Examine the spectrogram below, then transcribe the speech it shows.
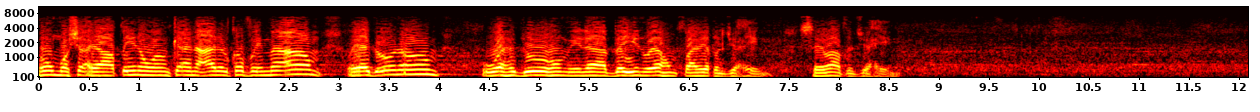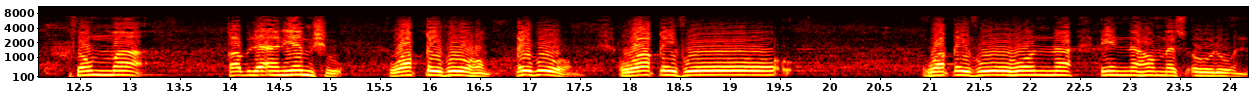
هم وشياطينهم ومن كان على الكفر معهم ويدعونهم واهدوهم إلى بين لهم طريق الجحيم. صراط الجحيم. ثم قبل أن يمشوا. وقفوهم قفوهم. وقفوا وقفوهن إنهم مسؤولون.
